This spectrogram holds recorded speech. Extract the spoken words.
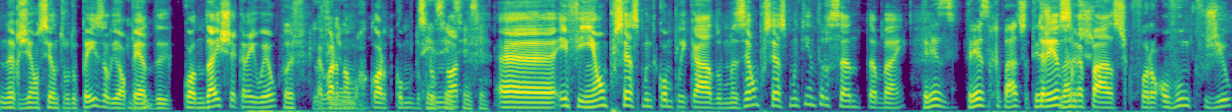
na região centro do país, ali ao pé de Condeixa, creio eu. Uhum. Pois, Agora não me recordo como do Sim, sim, pormenor. sim, sim. Ah, enfim, é um processo muito complicado, mas é um processo muito interessante também. 13, 13 rapazes, 13, 13 estudantes. rapazes que foram, houve um que fugiu,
